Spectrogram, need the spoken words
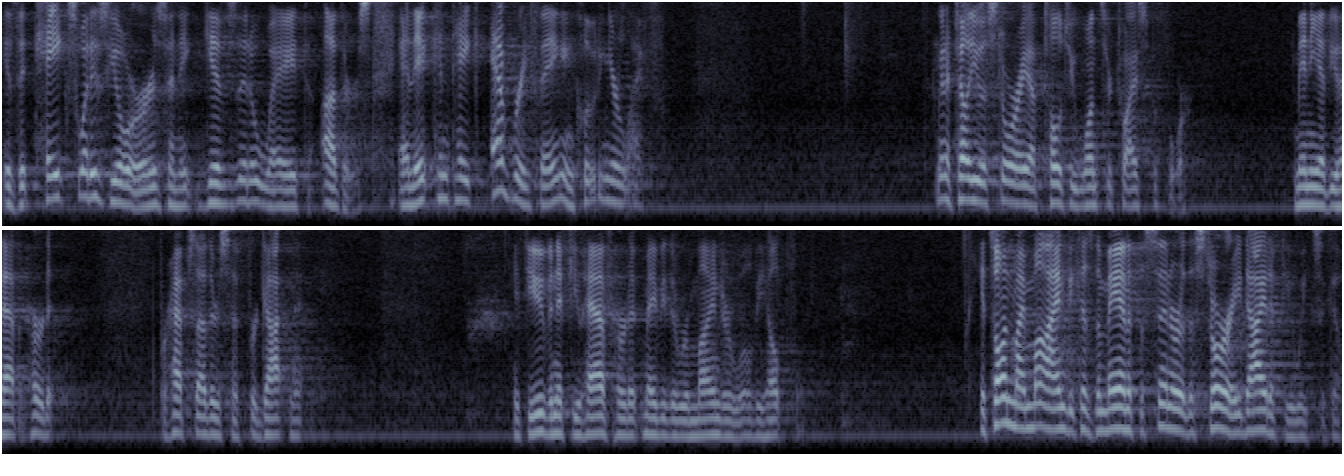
is it takes what is yours and it gives it away to others. And it can take everything, including your life. I'm going to tell you a story I've told you once or twice before. Many of you haven't heard it. Perhaps others have forgotten it. If you, even if you have heard it, maybe the reminder will be helpful. It's on my mind because the man at the center of the story died a few weeks ago.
